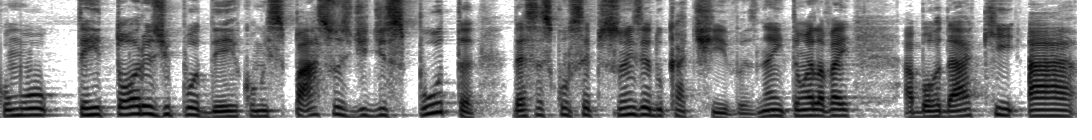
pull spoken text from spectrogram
como territórios de poder, como espaços de disputa dessas concepções educativas. Né? Então, ela vai abordar que há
